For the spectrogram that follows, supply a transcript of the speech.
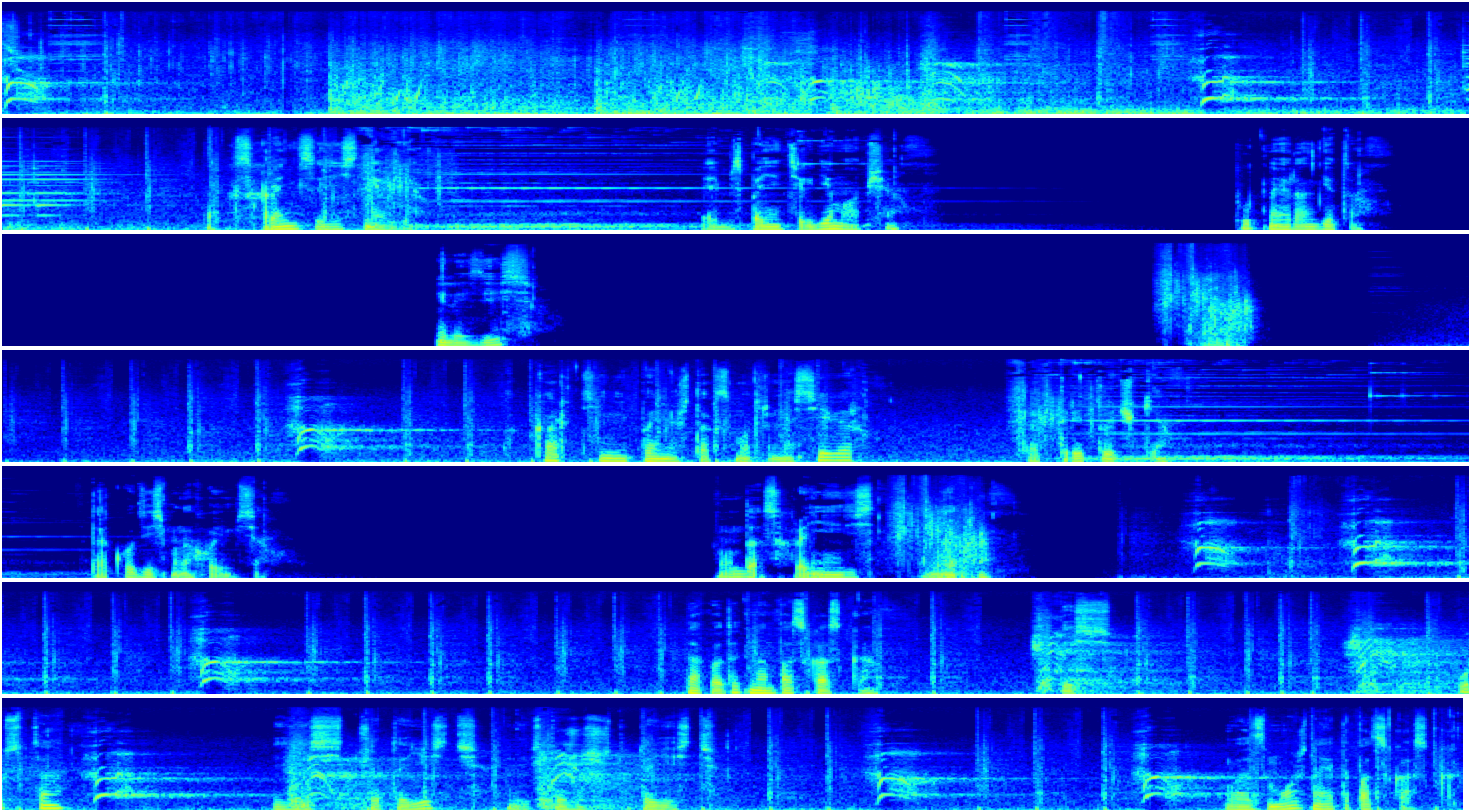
Так, здесь негде. Я без понятия, где мы вообще. Тут, наверное, где-то. Или здесь. Карте не поймешь. Так, смотрим на север. Так, три точки. Так, вот здесь мы находимся. Ну да, сохранения здесь нету. Так, вот это нам подсказка. Здесь пусто. Здесь что-то есть. Здесь тоже что-то есть. Возможно, это подсказка.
